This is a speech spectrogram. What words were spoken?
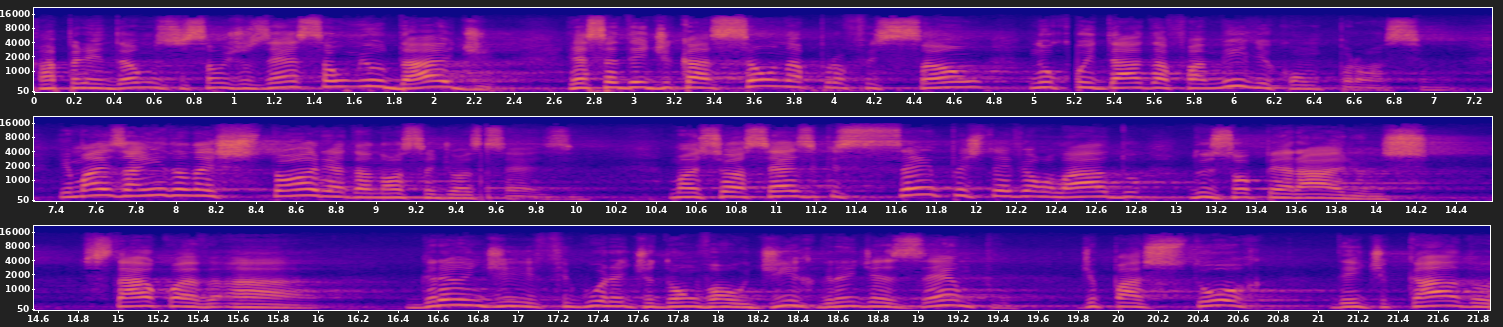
Aprendamos de São José essa humildade, essa dedicação na profissão, no cuidado da família e com o próximo. E mais ainda na história da nossa diocese. Uma diocese que sempre esteve ao lado dos operários. Está com a, a grande figura de Dom Valdir, grande exemplo de pastor dedicado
